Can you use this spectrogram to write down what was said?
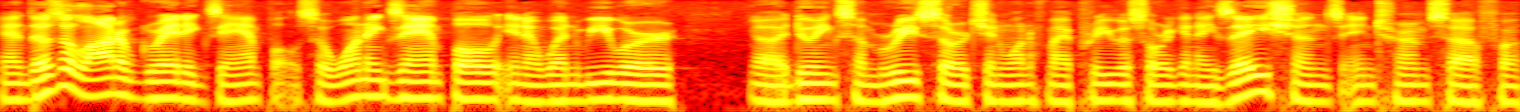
And there's a lot of great examples. So one example, you know, when we were uh, doing some research in one of my previous organizations in terms of uh,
